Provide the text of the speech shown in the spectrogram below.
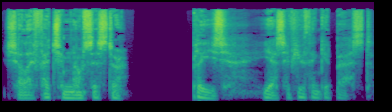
Shall I fetch him now, sister? Please, yes, if you think it best.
